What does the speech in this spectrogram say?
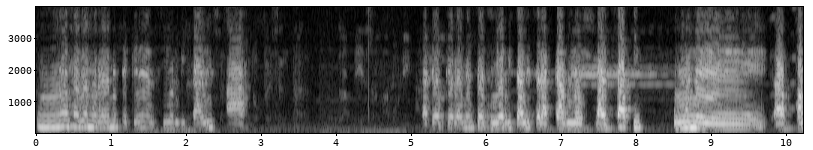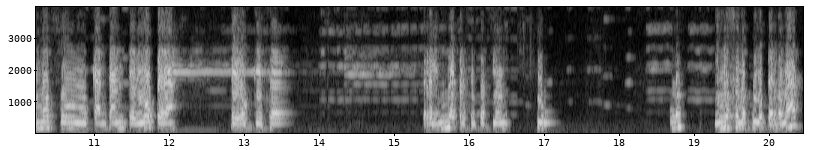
no sabíamos realmente quién era el señor Vitalis hasta creo que realmente el señor Vitalis era Carlos Balsati, un eh, famoso cantante de ópera, pero que se en una presentación y no se lo pudo perdonar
